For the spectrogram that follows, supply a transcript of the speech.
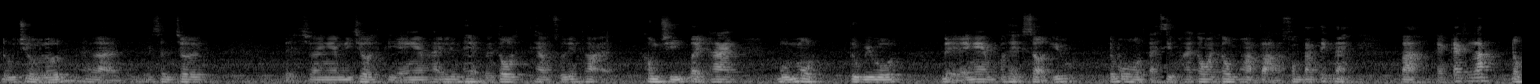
đấu trường lớn hay là sân chơi để cho anh em đi chơi thì anh em hãy liên hệ với tôi theo số điện thoại 0972 41 từ quý 4 để anh em có thể sở hữu cái bộ hồ tài xỉu 2020 hoàn toàn là không tăng tích này. Và cái cách lắc độc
